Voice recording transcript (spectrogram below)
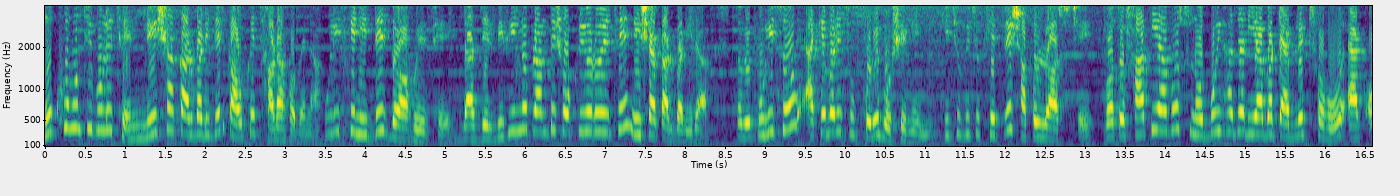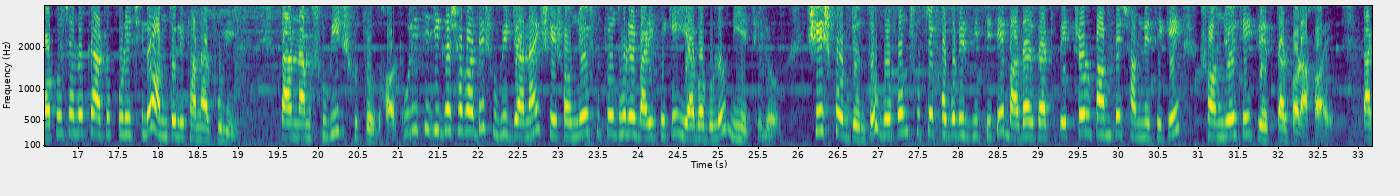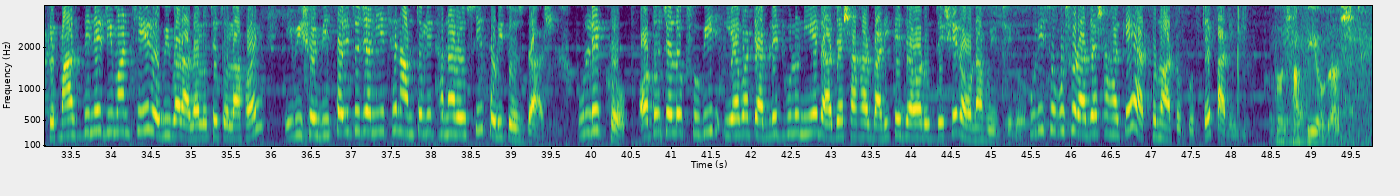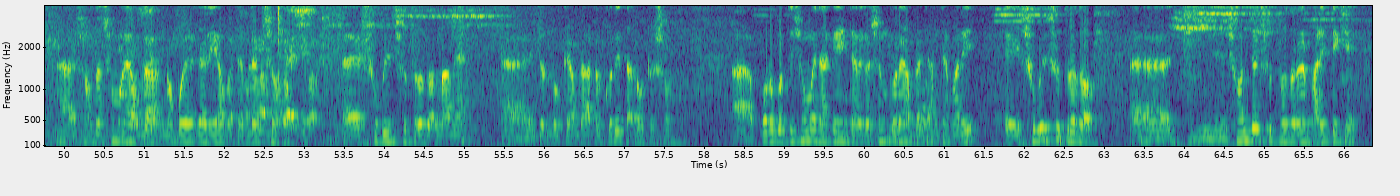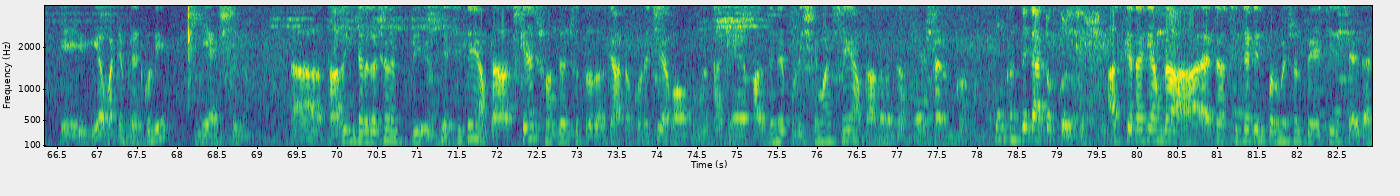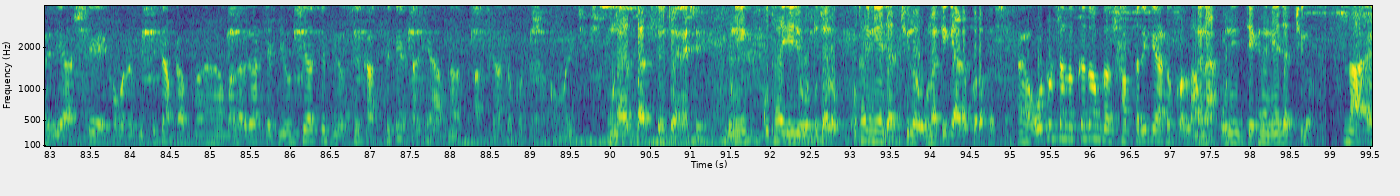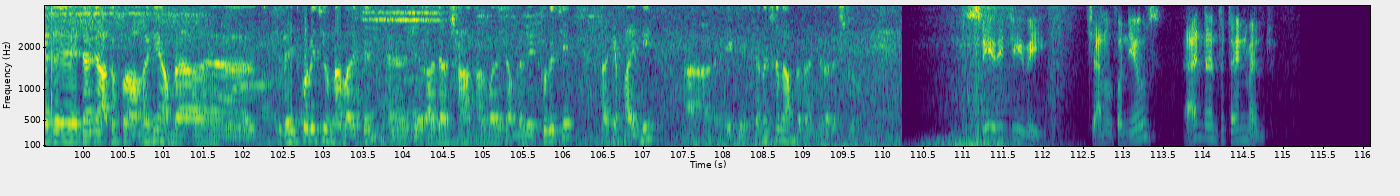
মুখ্যমন্ত্রী বলেছেন, নেশা কারবারিদের কাউকে ছাড়া হবে না। পুলিশকে নির্দেশ দেওয়া হয়েছে। রাজ্যের বিভিন্ন প্রান্তে সক্রিয় রয়েছে নেশা কারবারিরা। তবে পুলিশও একেবারে চুপ করে বসে নেই। কিছু কিছু ক্ষেত্রে সাফল্য আসছে। গত সাতই আগস্ট নব্বই হাজার ইয়াবা ট্যাবলেট সহ এক অটো চালককে আটক করেছিল আমতলী থানার পুলিশ। তার নাম সুবীর সূত্রধর। পুলিশি জিজ্ঞাসাবাদে সুবীর জানায়, সে সঞ্জয় সূত্রধরের বাড়ি থেকে ইয়াবাগুলো নিয়েছিল। শেষ পর্যন্ত গোপন সূত্রে খবরের ভিত্তিতে বাদারঘাট পেট্রোল পাম্পের সামনে থেকে সঞ্জয়কে গ্রেফতার করা হয়। তাকে পাঁচ দিনের রিমান্ড চেয়ে রবিবার আদালতে তোলা হয়। এ বিষয়ে বিস্তারিত জানিয়েছেন আমতলী থানার ওসি পরিতোষ দাস। উল্লেখ্য অটো চালক সুবীর ইয়াবা ট্যাবলেটগুলো নিয়ে রাজা সাহার বাড়িতে যাওয়ার উদ্দেশ্যে রওনা হয়েছিল। পুলিশ অবশ্য রাজা সাহাকে এখনও আটক করতে পারেনি। তো সাতই অগাস্ট সন্ধ্যার সময় আমরা নব্বই হাজার ইয়াবা ট্যাবলেট সহ সুবীর সূত্রধর নামে একজন লোককে আমরা আটক করি, তার সহ। পরবর্তী সময় তাকে ইন্টারোগেশন করে আমরা জানতে পারি, এই সুবীর সূত্রধর সঞ্জয় সূত্রধরের বাড়ি থেকে এই ইয়াবা ট্যাবলেটগুলি নিয়ে এসেছিল। তার ইন্টারোগেশনের বেসিসে আমরা আজকে সঞ্জয় সূত্রধরকে আটক করেছি এবং তাকে পাঁচ দিনের পুলিশ রিমান্ড চেয়ে আমরা আদালতে আজকে প্রেরণ করব। কোনখান থেকে আটক করেছি আজকে তাকে আমরা একটা সিক্রেট ইনফরমেশন পেয়েছি সে গাড়ি দিয়ে আসছে এই খবরের ভিত্তিতে আমরা বাজারঘাট যে বিওসি আছে বিওসির কাছ থেকে তাকে আমরা আজকে আটক করতে সক্ষম হয়েছি। ওনার বাড়িতে তো এনেছে উনি কোথায় এই অটো চালক কোথায় নিয়ে যাচ্ছিল ওনাকে কি আটক করা হয়েছে? আহ, অটো চালককে তো আমরা সাত তারিখে আটক করলাম। না না উনি যেখানে নিয়ে যাচ্ছিল। না এটা- এটাকে আটক করা হয়নি, আমরা রেড করেছি ওনার বাড়িতে যে রাজা শাহ, তার বাড়িতে আমরা রেড করেছি, তাকে পাইনি, আর এই কেস কানেকশনে আমরা তাকে অ্যারেস্ট করব Siri TV channel for news and entertainment.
